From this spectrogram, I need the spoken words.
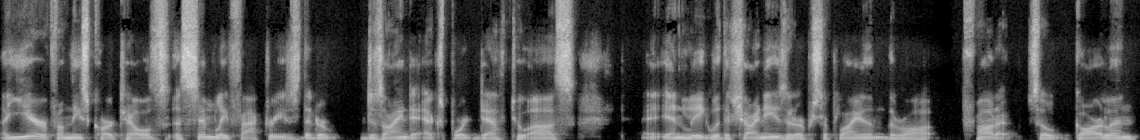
a year from these cartels assembly factories that are designed to export death to us in league with the Chinese that are supplying the raw product. So Garland,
